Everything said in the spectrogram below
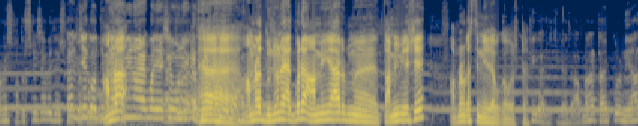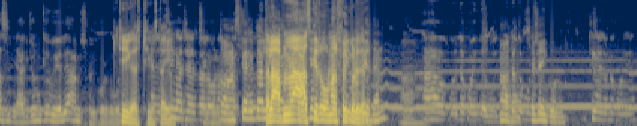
আমি সদস্য হিসাবে যে তাহলে সইটা যে কেউ করব, তুমি আমরা- হ্যাঁ হ্যাঁ আমরা দুজনে একবারে আমি আর তামিম এসে আপনার কাছে নিয়ে যাব কাগজটা। ঠিক আছে ঠিক আছে। আপনারা টাইপ করে নিয়ে আসেন একজন কেউ এলে আমি সই করে দেবো। ঠিক আছে ঠিক আছে তাই। ঠিক আছে তাহলে তো আজকের তাহলে আপনারা আজকের ওনার সই করে দেন। হ্যাঁ, হ্যাঁ। হ্যাঁ ওইটা করে দেবো হ্যাঁ ওটা তো সেটাই করুন। ঠিক আছে ওটা করে দেবো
